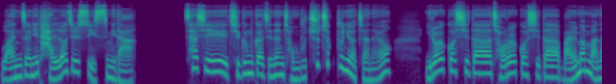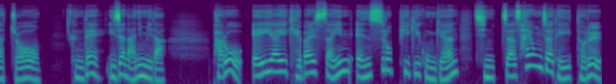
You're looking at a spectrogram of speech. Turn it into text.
완전히 달라질 수 있습니다. 사실 지금까지는 전부 추측뿐이었잖아요. 이럴 것이다, 저럴 것이다 말만 많았죠. 근데 이젠 아닙니다. 바로 AI 개발사인 엔스로픽이 공개한 진짜 사용자 데이터를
